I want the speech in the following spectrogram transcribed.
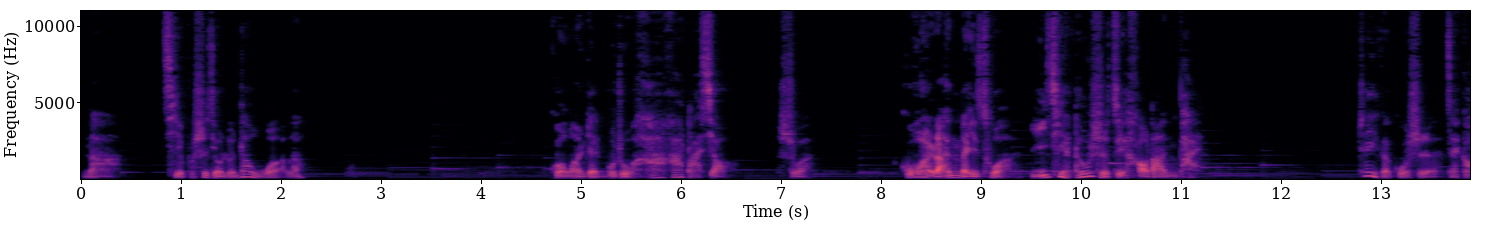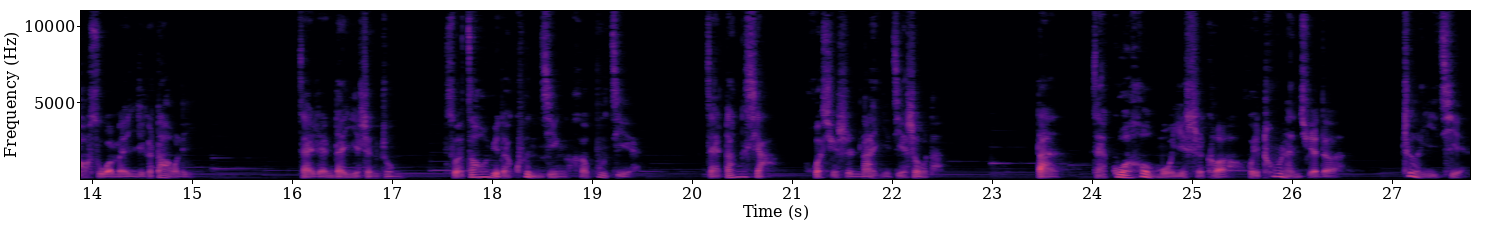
那岂不是就轮到我了？”国王忍不住哈哈大笑，说：“果然没错，一切都是最好的安排。”这个故事在告诉我们一个道理：在人的一生中，所遭遇的困境和不解，在当下或许是难以接受的，但在过后某一时刻，会突然觉得，这一切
